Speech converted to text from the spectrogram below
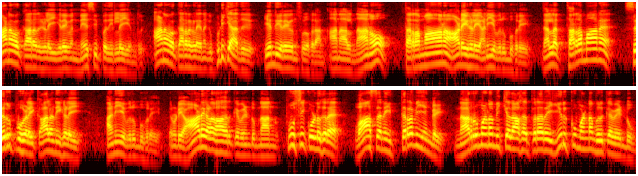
ஆணவக்காரர்களை இறைவன் நேசிப்பதில்லை என்று. ஆணவக்காரர்களை எனக்கு பிடிக்காது என்று இறைவன் சொல்கிறான். ஆனால் நானோ தரமான ஆடைகளை அணிய விரும்புகிறேன். நல்ல தரமான செருப்புகளை காலணிகளை அணிய விரும்புகிறேன். என்னுடைய ஆடை அழகாக இருக்க வேண்டும். நான் பூசிக்கொள்ளுகிற வாசனை திரவியங்கள் நறுமணமிக்கதாக பிறரை ஈர்க்கும் வண்ணம் இருக்க வேண்டும்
